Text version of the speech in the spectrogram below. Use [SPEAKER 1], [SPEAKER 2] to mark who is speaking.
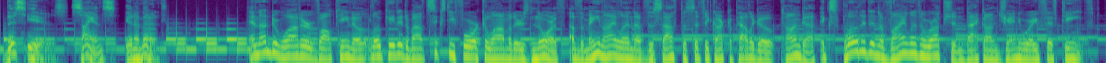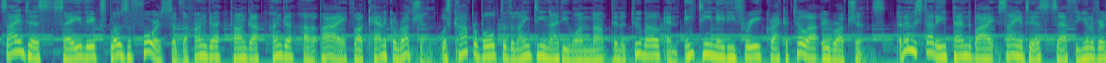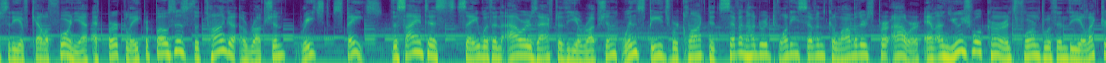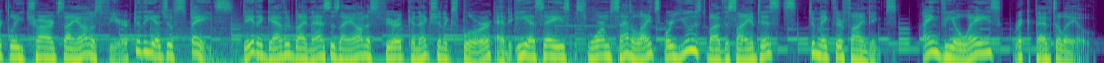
[SPEAKER 1] This is Science in a Minute.
[SPEAKER 2] An underwater volcano located about 64 kilometers north of the main island of the South Pacific archipelago, Tonga, exploded in a violent eruption back on January 15th. Scientists say the explosive force of the Hunga Tonga Hunga Ha'apai volcanic eruption was comparable to the 1991 Mount Pinatubo and 1883 Krakatoa eruptions. A new study penned by scientists at the University of California at Berkeley proposes the Tonga eruption reached space. The scientists say within hours after the eruption, wind speeds were clocked at 727 kilometers per hour, and unusual currents formed within the electrically charged ionosphere to the edge of space. Data gathered by NASA's Ionospheric Connection Explorer and ESA's swarm satellites were used by the scientists to make their findings. I'm VOA's Rick Pantaleo.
